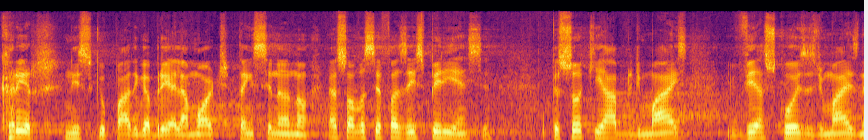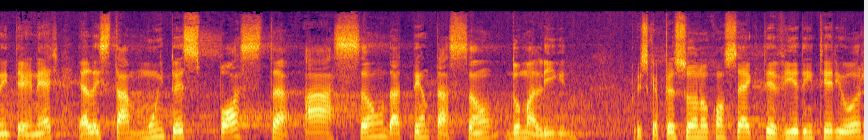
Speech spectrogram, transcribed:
crer nisso que o Padre Gabriel à morte está ensinando, não. É só você fazer experiência. A pessoa que abre demais, vê as coisas demais na internet, ela está muito exposta à ação da tentação do maligno. Por isso que a pessoa não consegue ter vida interior.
